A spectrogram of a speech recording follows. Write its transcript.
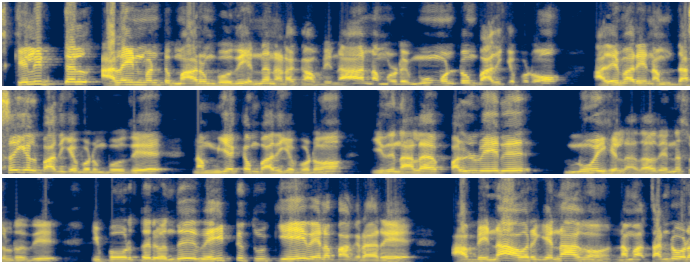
ஸ்கெலிட்டல் அலைன்மெண்ட் மாறும்போது என்ன நடக்கும் அப்படின்னா நம்மளுடைய மூமெண்ட்டும் பாதிக்கப்படும். அதே மாதிரி நம் தசைகள் பாதிக்கப்படும் போது நம் இயக்கம் பாதிக்கப்படும். இதனால பல்வேறு நோய்கள் அதாவது என்ன சொல்கிறது இப்போ ஒருத்தர் வந்து வெயிட்டு தூக்கியே வேலை பார்க்குறாரு அப்படின்னா அவருக்கு என்ன ஆகும்? நம்ம தண்டோட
